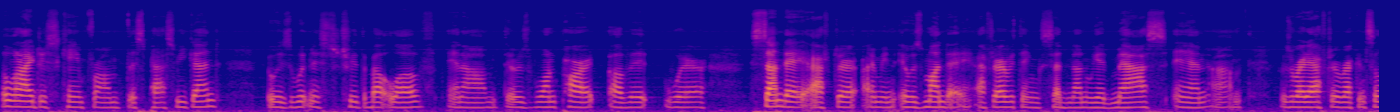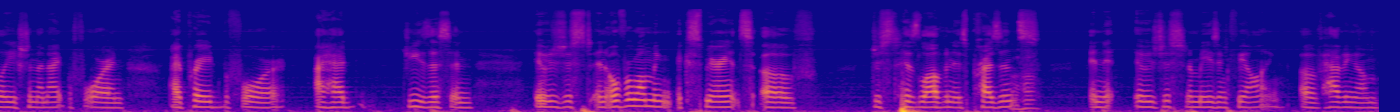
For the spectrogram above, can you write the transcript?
the one I just came from this past weekend. It was Witness to Truth About Love, and um, there was one part of it where Sunday after, I mean, it was Monday after everything said and done, we had Mass, and um, it was right after reconciliation the night before, and I prayed before I had Jesus, and it was just an overwhelming experience of just His love and His presence Uh-huh. and it, it was just an amazing feeling of having him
